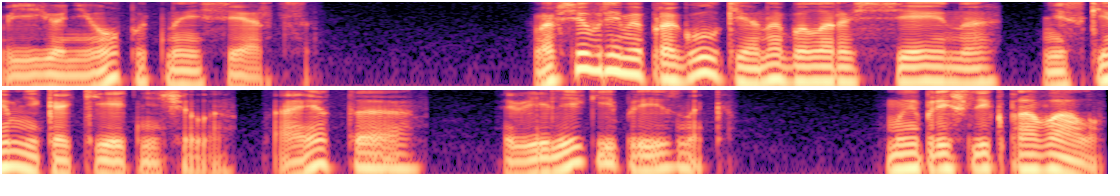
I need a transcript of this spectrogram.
в ее неопытное сердце. Во все время прогулки она была рассеяна, ни с кем не кокетничала, а это великий признак. Мы пришли к провалу.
